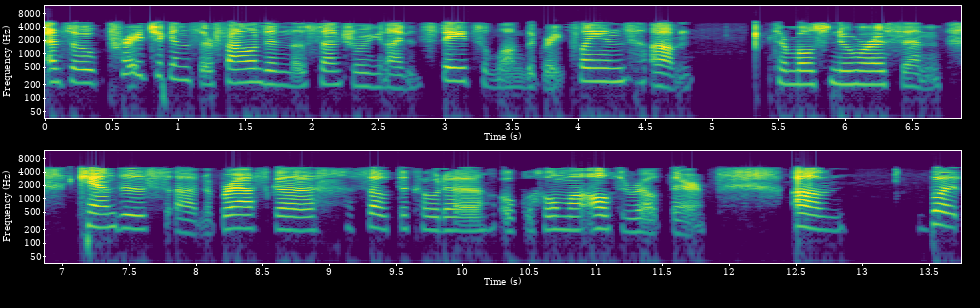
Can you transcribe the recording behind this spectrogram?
And so prairie chickens, they're found in the central United States along the Great Plains. Um, they're most numerous in Kansas, uh, Nebraska, South Dakota, Oklahoma, all throughout there. Um, but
